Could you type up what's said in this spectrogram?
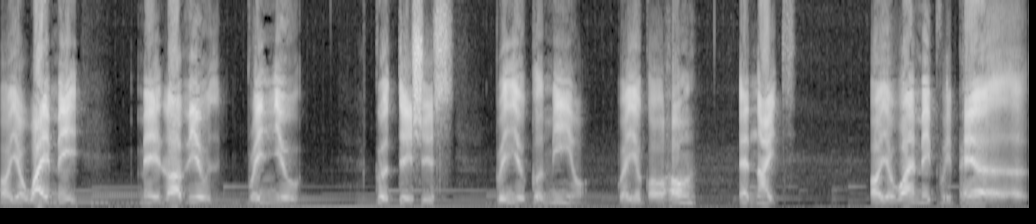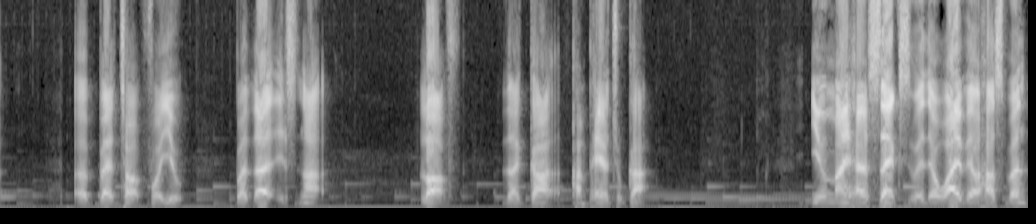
Or your wife may may love you, bring you good dishes, bring you good meal when you go home at night, or your wife may prepare a, a bathtub for you, but that is not love that God compared to God. You might have sex with your wife, your husband,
